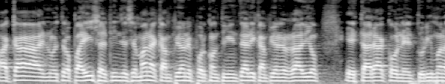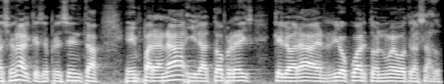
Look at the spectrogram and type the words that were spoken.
acá en nuestro país el fin de semana Campeones por Continental y Campeones Radio estará con el Turismo Nacional que se presenta en Paraná y la Top Race que lo hará en Río Cuarto nuevo trazado.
